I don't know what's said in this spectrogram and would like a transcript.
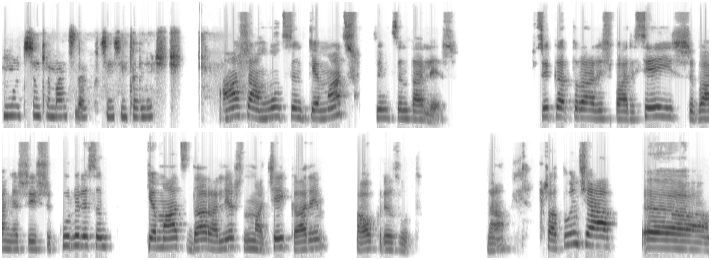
Mulți sunt chemați, dar puțini sunt aleși. Așa, mulți sunt chemați și puțini sunt aleși. Și cărturare și farisei și vame și, și curvele sunt chemați, dar aleși numai cei care au crezut. Da? Și atunci uh,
